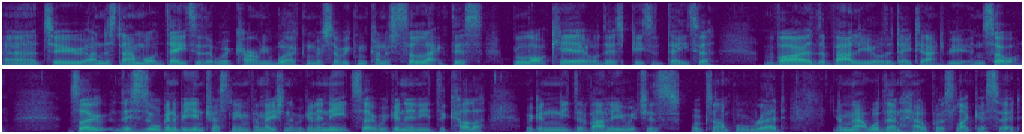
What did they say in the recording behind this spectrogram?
uh, to understand what data that we're currently working with. So we can kind of select this block here or this piece of data via the value or the data attribute and so on. So this is all going to be interesting information that we're going to need. So we're going to need the color, we're going to need the value, which is, for example, red. And that will then help us, like I said,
